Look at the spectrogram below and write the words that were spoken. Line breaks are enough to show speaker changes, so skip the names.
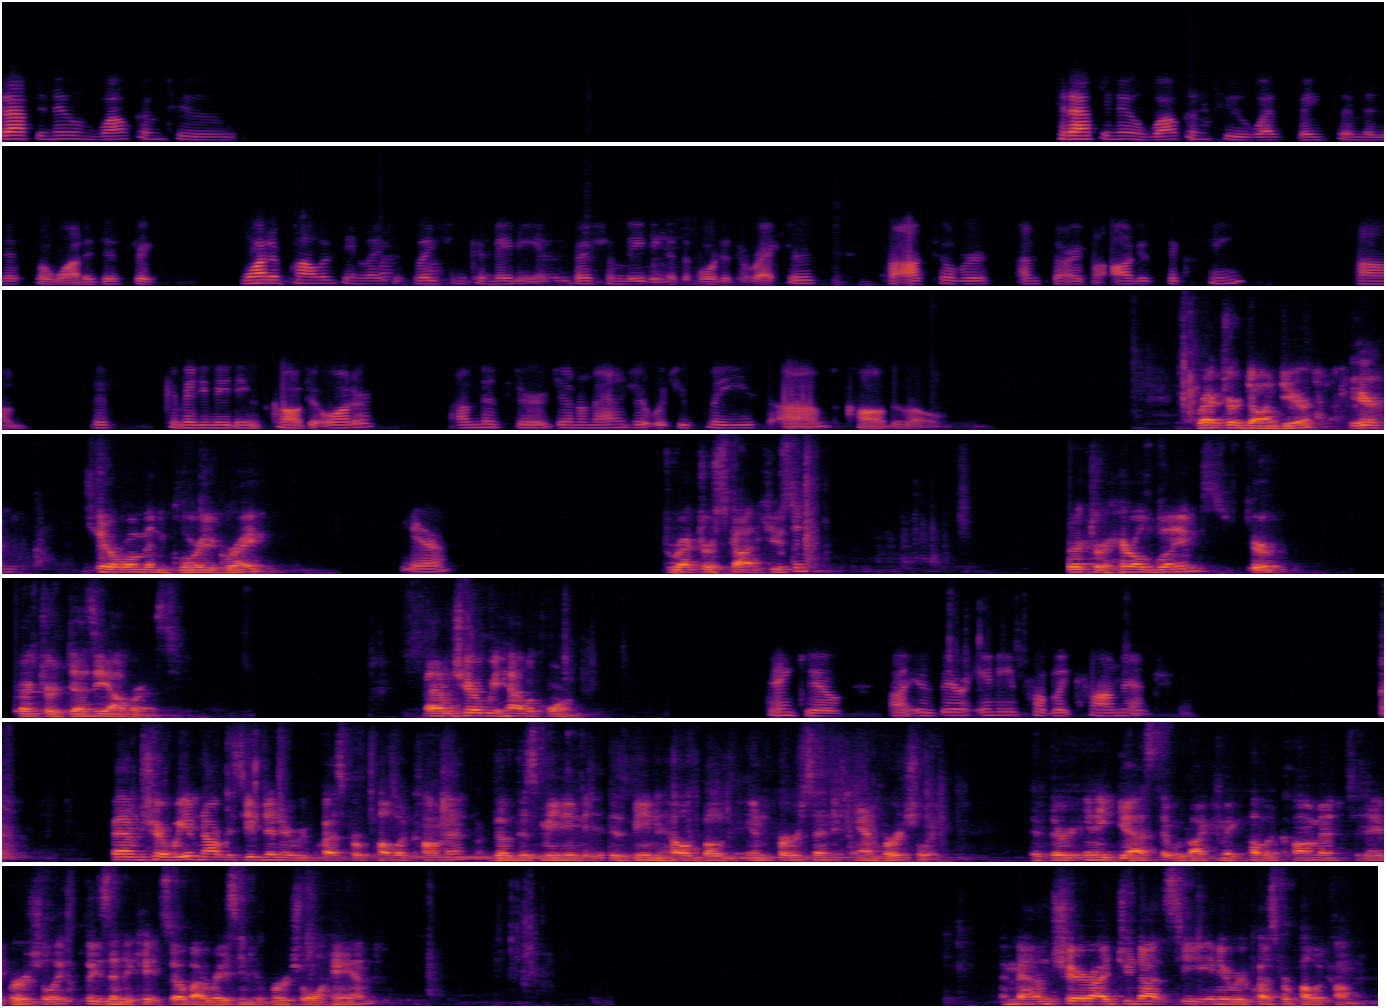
Good afternoon. Welcome to Good afternoon. Welcome to West Basin Municipal Water District Water Policy and Legislation Committee and special meeting of the Board of Directors for October, I'm sorry, for August 16th. Um, This committee meeting is called to order. Uh, Mr. General Manager, would you please um, call the roll?
Director Don Dear,
Here.
Chairwoman Gloria Gray,
Here.
Director Scott Houston, Director Harold Williams. Here. Director Desi Alvarez. Madam Chair, we have a quorum.
Thank you. Uh, Is there any public comment?
Madam Chair, we have not received any requests for public comment, though this meeting is being held both in person and virtually. If there are any guests that would like to make public comment today virtually, please indicate so by raising your virtual hand. And Madam Chair, I do not see any requests for public comment.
